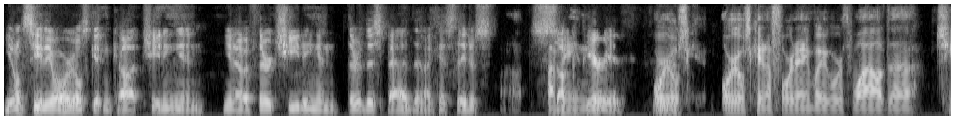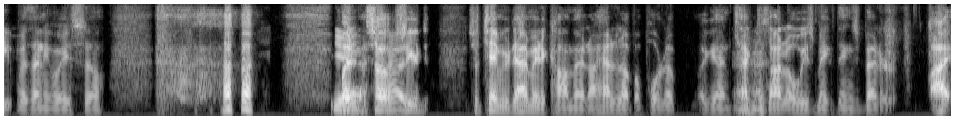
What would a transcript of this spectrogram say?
you don't see the Orioles getting caught cheating. And, you know, if they're cheating and they're this bad, then I guess they just suck, I mean, period. Orioles, Orioles can't afford anybody worthwhile to cheat with anyway. So, yeah. But so, I, so, so, Tim, your dad made a comment. I had it up. I pulled it up again. Tech uh-huh. does not always make things better. I,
